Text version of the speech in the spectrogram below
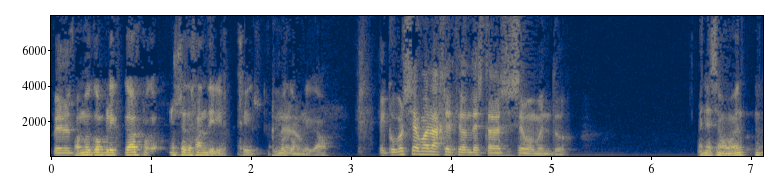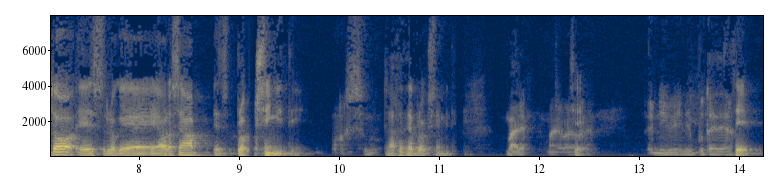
Pero, Son muy complicados porque no se dejan dirigir. Es muy complicado. ¿eh, ¿cómo se llama la agencia donde estabas en ese momento? En ese momento es lo que ahora se llama es Proximity, la agencia Proximity. Vale, vale, vale. Sí. vale. Ni, ni puta idea. Sí.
